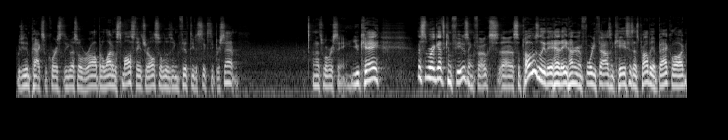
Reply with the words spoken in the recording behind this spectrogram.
which impacts, of course, the U.S. overall. But a lot of the small states are also losing 50 to 60 percent. And that's what we're seeing. UK, this is where it gets confusing, folks. Uh, supposedly they had 840,000 cases. That's probably a backlog.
